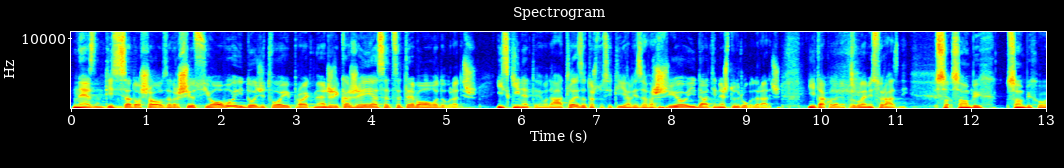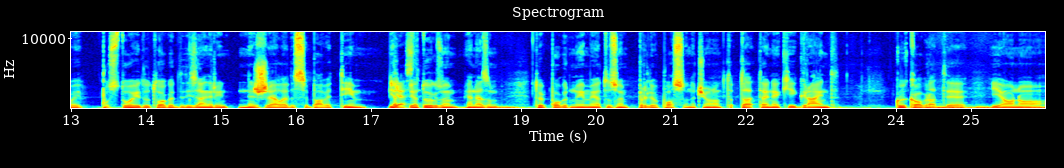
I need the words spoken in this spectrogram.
ne znam, ti si sad došao, završio si ovo i dođe tvoj projekt menadžer i kaže, ej, a sad, sad treba ovo da uradiš. I skinete odatle, zato što si ti jeli završio i dati nešto drugo da radiš. I tako dalje. Problemi su razni. Sa, samo bih, samo bih ovaj, postoji do toga da dizajneri ne žele da se bave tim. Ja, Jeste. ja to uvek zovem, ja ne znam, to je pogrdno ime, ja to zovem prljav posao. Znači ono, ta, taj neki grind koji kao, brate, je ono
